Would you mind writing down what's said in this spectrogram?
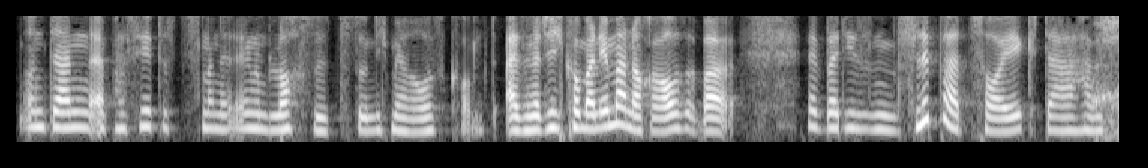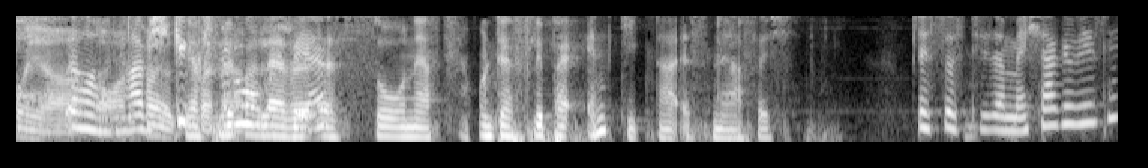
Und dann äh, passiert es, dass man in irgendeinem Loch sitzt und nicht mehr rauskommt. Also natürlich kommt man immer noch raus, aber äh, bei diesem Flipper-Zeug, da habe ich, oh, ja. oh, oh, da hab ich Der Flipper-Level ist so nervig. Und der Flipper-Endgegner ist nervig. Ist das dieser Mecha gewesen?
